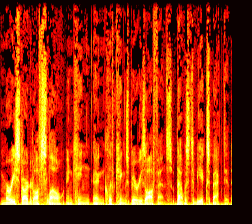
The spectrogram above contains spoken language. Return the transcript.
Murray started off slow in King in Cliff Kingsbury's offense. That was to be expected.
